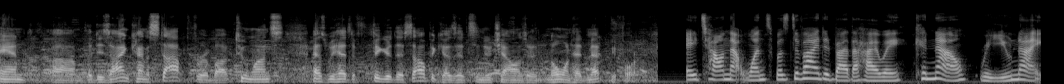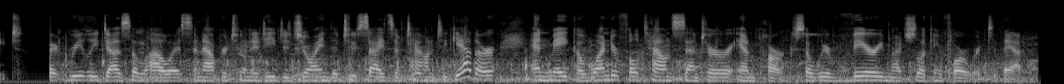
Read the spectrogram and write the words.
And um, the design kind of stopped for about two months as we had to figure this out because it's a new challenge that no one had met before. A town that once was divided by the highway can now reunite. It really does allow us an opportunity to join the two sides of town together and make a wonderful town center and park. So we're very much looking forward to that.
